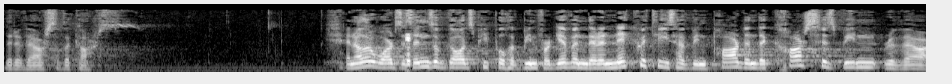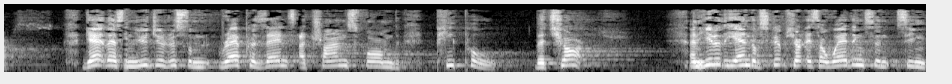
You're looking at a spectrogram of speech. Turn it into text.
the reverse of the curse. In other words, the sins of God's people have been forgiven, their iniquities have been pardoned, the curse has been reversed. Get this, New Jerusalem represents a transformed people, the church. And here at the end of scripture, it's a wedding scene.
